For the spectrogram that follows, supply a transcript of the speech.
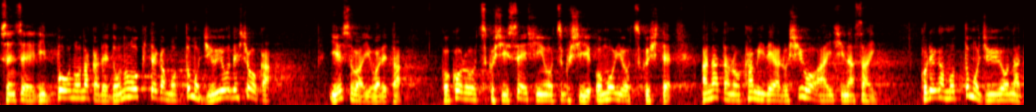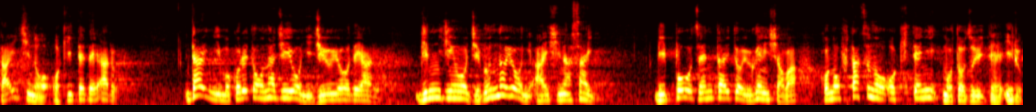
先生立法の中でどの掟が最も重要でしょうか？イエスは言われた。心を尽くし精神を尽くし思いを尽くしてあなたの神である主を愛しなさい。これが最も重要な第一の掟である。第二もこれと同じように重要である。隣人を自分のように愛しなさい。立法全体と預言者はこの2つの掟に基づいている。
